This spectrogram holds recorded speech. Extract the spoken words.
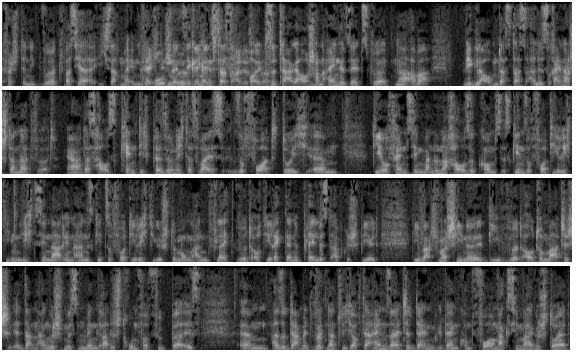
verständigt wird, was ja, ich sag mal, im gehobenen Segment alles, heutzutage ne? auch schon eingesetzt wird. Ne? Aber wir glauben, dass das alles reiner Standard wird. Ja, das Haus kennt dich persönlich, das weiß sofort durch ähm, Geofencing, wann du nach Hause kommst. Es gehen sofort die richtigen Lichtszenarien an, es geht sofort die richtige Stimmung an. Vielleicht wird auch direkt deine Playlist abgespielt. Die Waschmaschine, die wird automatisch äh, dann angeschmissen, wenn gerade Strom verfügbar ist. Ähm, also damit wird natürlich auf der einen Seite dein, dein Komfort maximal gesteuert.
